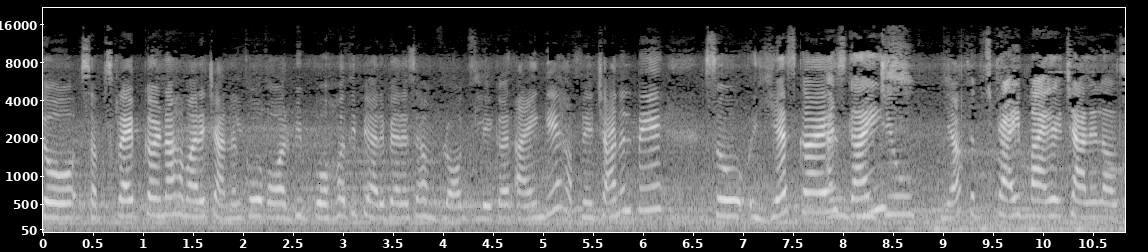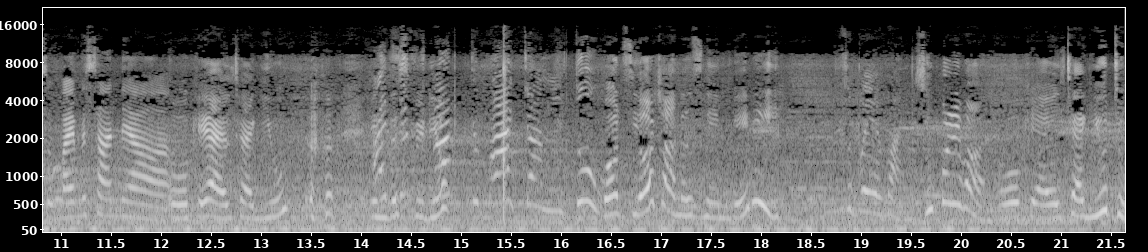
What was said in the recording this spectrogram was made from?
तो सब्सक्राइब करना हमारे चैनल को और भी बहुत ही प्यारे प्यारे से हम व्लॉग्स लेकर आएँगे अपने चैनल पे so yes guys guys, you yeah Subscribe my channel also. My Miss Anya. Okay I will tag you in this video my channel too. What's your channel's name baby Super Evan. Super Ivan. Okay, I will tag you too.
